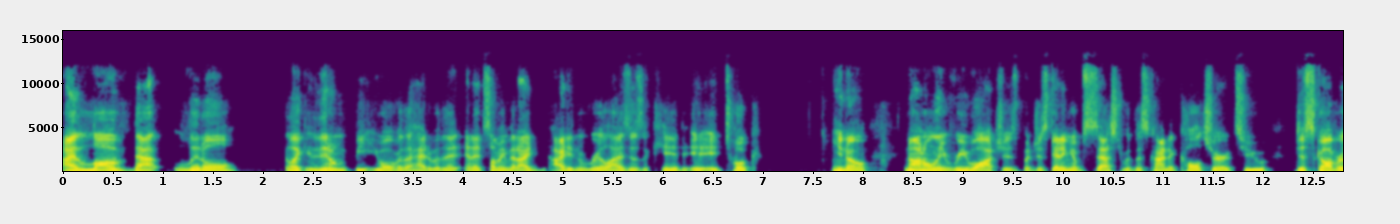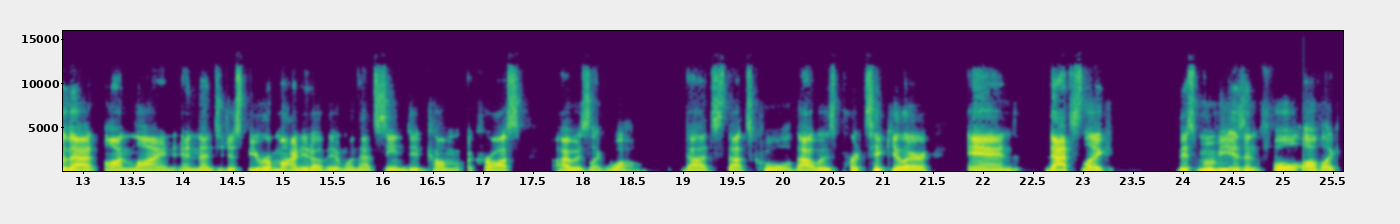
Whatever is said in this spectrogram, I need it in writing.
I love that little, like they don't beat you over the head with it, and it's something that I I didn't realize as a kid. It, it took, you know, not only rewatches but just getting obsessed with this kind of culture to discover that online, and then to just be reminded of it when that scene did come across. I was like, whoa, that's that's cool. That was particular and that's like this movie isn't full of like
